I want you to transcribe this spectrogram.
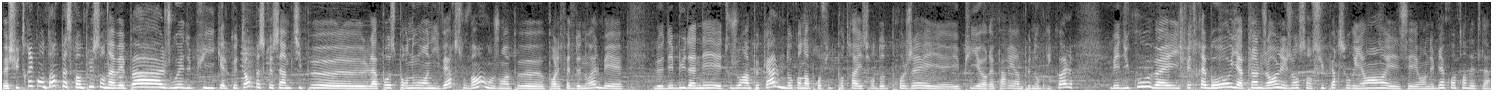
Ben, je suis très contente parce qu'en plus on n'avait pas joué depuis quelques temps parce que c'est un petit peu euh, la pause pour nous en hiver souvent. On joue un peu pour les fêtes de Noël mais le début d'année est toujours un peu calme donc on en profite pour travailler sur d'autres projets et, et puis euh, réparer un peu nos bricoles. Mais du coup ben, il fait très beau, il y a plein de gens, les gens sont super souriants et c'est, on est bien content d'être là.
